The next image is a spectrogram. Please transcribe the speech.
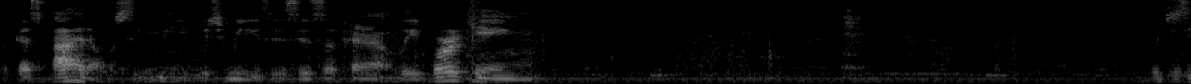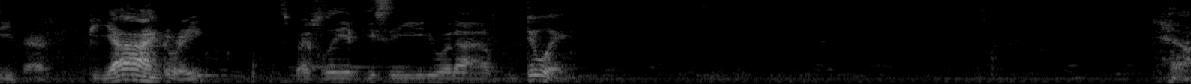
because I don't see me, which means this is apparently working. Which is even beyond great, especially if you see what I'm doing. Yeah,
